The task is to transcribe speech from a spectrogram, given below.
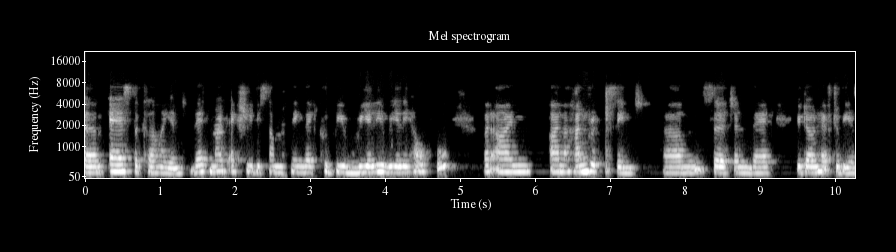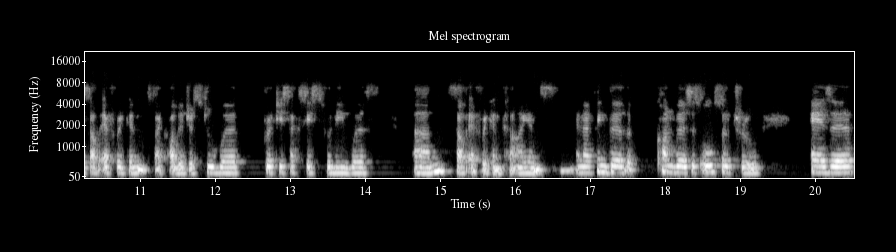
um, as the client. That might actually be something that could be really really helpful but i'm i'm a hundred percent um, certain that you don't have to be a south african psychologist to work pretty successfully with um, South African clients. And I think the, the converse is also true. As a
